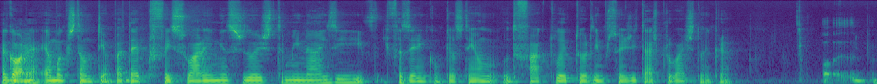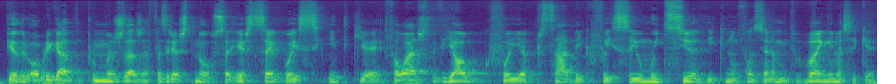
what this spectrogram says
Agora, uhum. é uma questão de tempo até aperfeiçoarem esses dois terminais e, e fazerem com que eles tenham de facto o leitor de impressões digitais por baixo do ecrã. Pedro, obrigado por me ajudares a fazer este novo este segue seguinte que é falaste de algo que foi apressado e que foi saiu muito cedo e que não funciona muito bem e não sei o quê.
